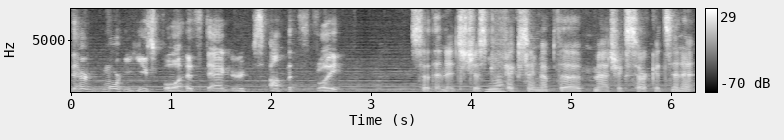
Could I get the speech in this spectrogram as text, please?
They're more useful as daggers, honestly, So then it's just Yeah. fixing up the magic circuits in it.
